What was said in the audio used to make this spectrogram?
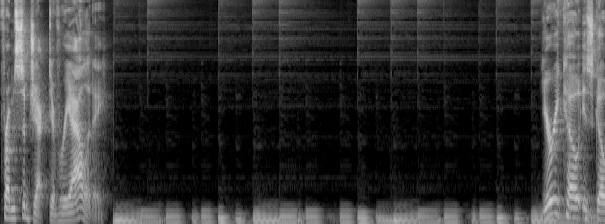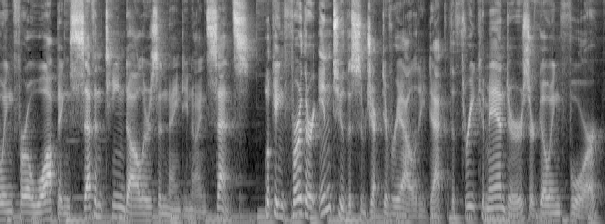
from Subjective Reality. Yuriko is going for a whopping $17.99. Looking further into the Subjective Reality deck, the three commanders are going for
